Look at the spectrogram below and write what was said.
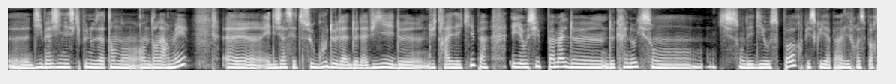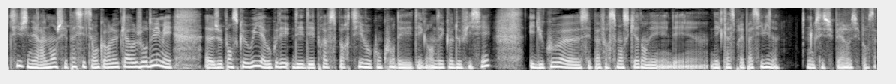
d'imaginer ce qui peut nous attendre dans, dans l'armée. Euh, et déjà c'est ce goût de la, de la vie et de, du travail d'équipe. Et il y a aussi pas mal de, de créneaux qui sont, qui sont dédiés au sport, puisqu'il y a pas mal d'épreuves sportives. Généralement, je sais pas si c'est encore le cas aujourd'hui, mais euh, je pense que oui, il y a beaucoup d'épreuves sportives au concours des, des grandes écoles d'officiers. Et du coup, euh, c'est pas forcément ce qu'il y a dans des, des, des classes prépa civiles. Donc c'est super aussi pour ça.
